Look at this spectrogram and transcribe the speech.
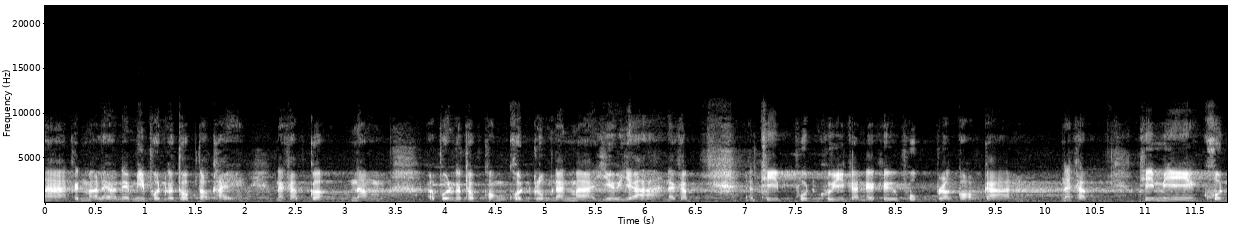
25 ขึ้นมาแล้วเนี่ยมีผลกระทบต่อใครนะครับ ก็นำเอ่อผลกระทบของคนกลุ่มนั้นมาเยียวยานะครับ ที่พูดคุยกันก็คือผู้ประกอบการนะครับ ที่มีคน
